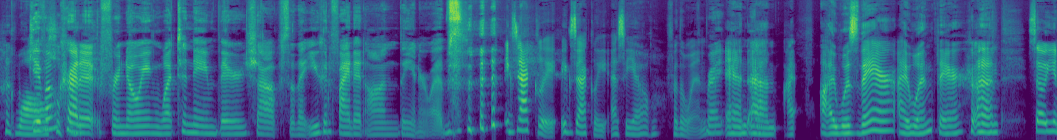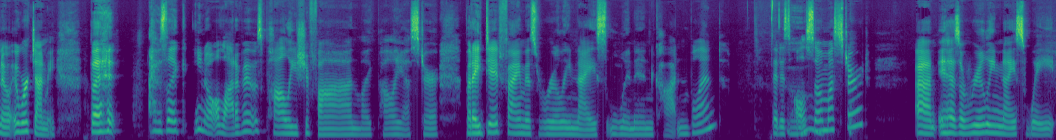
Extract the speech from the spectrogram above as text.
wall. Give them credit for knowing what to name their shop so that you can find it on the interwebs. exactly exactly seo for the win Right, and right. um i i was there i went there um so you know it worked on me but i was like you know a lot of it was poly chiffon like polyester but i did find this really nice linen cotton blend that is also mustard. Um, it has a really nice weight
